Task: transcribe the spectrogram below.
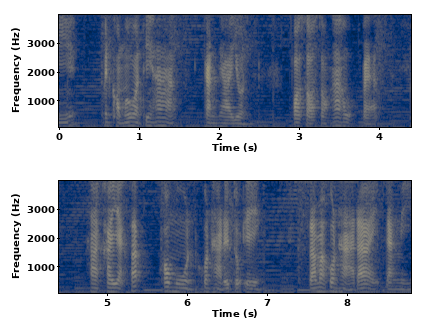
นี้เป็นของเมื่อวันที่ 5 กันยายน พศ 2568 หากใครอยากซักข้อมูลค้นหาด้วยตัวเอง สามารถค้นหาได้ดังนี้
